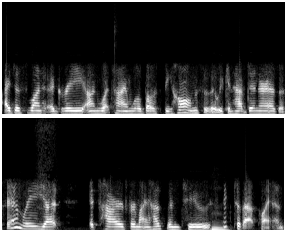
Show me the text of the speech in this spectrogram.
I just want to agree on what time we'll both be home so that we can have dinner as a family, yet it's hard for my husband to stick to that plan.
